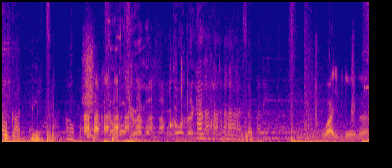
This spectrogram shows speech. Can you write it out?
Oh god. damn Me. Oh my god. Top off your ammo. We're going back Ha in. ha ha ha ha. So funny. Why are you doing that?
